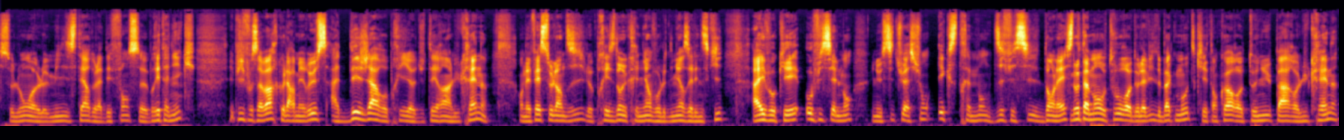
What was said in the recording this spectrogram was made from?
selon le ministère de la Défense britannique. Et puis il faut savoir que l'armée russe a déjà repris euh, du terrain à l'Ukraine. En effet, ce lundi, le président ukrainien Volodymyr Zelensky a évoqué officiellement une situation extrêmement difficile dans l'Est, notamment autour de la ville de Bakhmut qui est encore tenue par l'Ukraine,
